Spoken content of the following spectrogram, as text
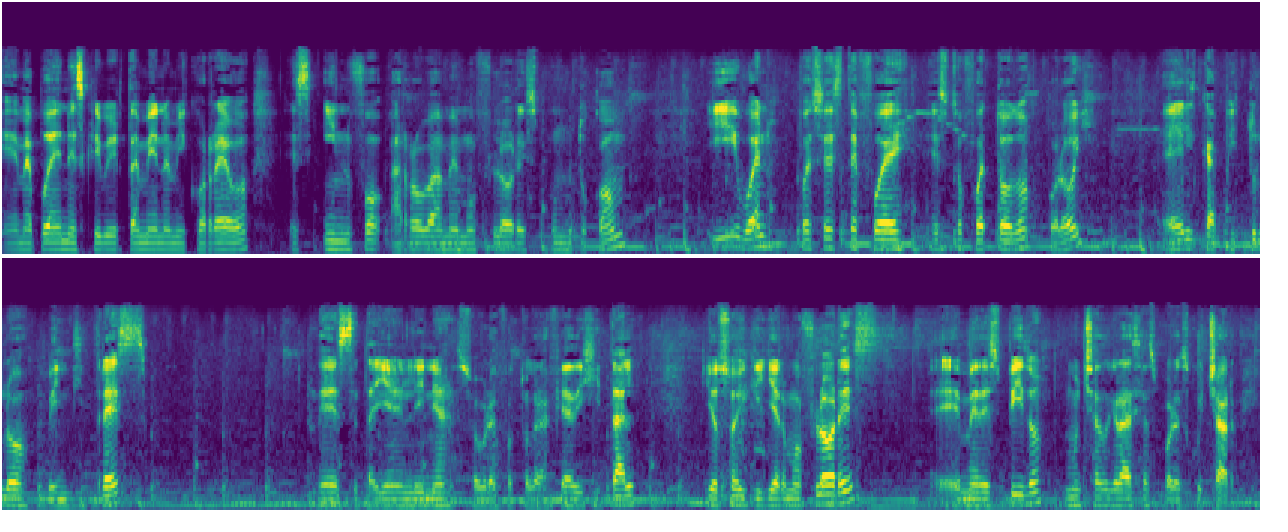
eh, me pueden escribir también a mi correo, es info arroba memoflores.com. Y bueno, pues este fue, esto fue todo por hoy. El capítulo 23 de este taller en línea sobre fotografía digital. Yo soy Guillermo Flores, eh, me despido, muchas gracias por escucharme.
